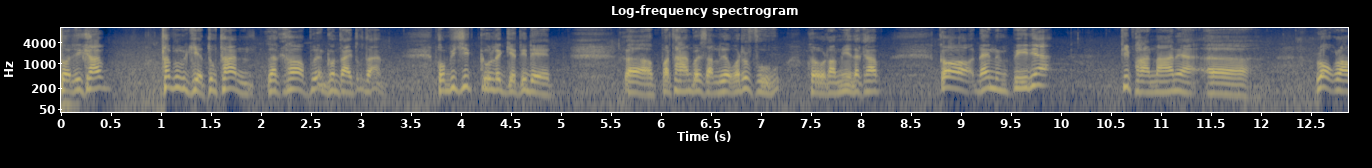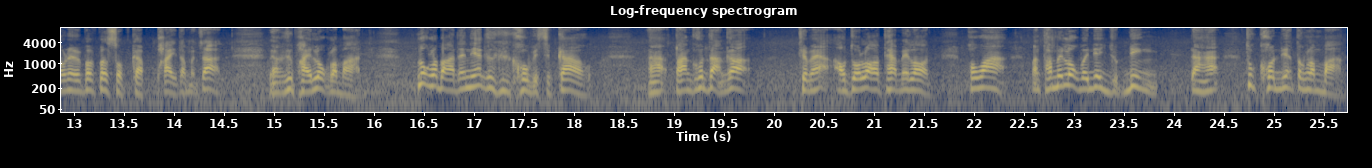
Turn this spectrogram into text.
สวัสดีครับท่านผู้มีเกียรติทุกท่าน และก็เพื่อนคนไทยทุกท่าน ผมพิชิตกุลเกียรติเดชประธานบริษัทเรือวัตถุฟูเพลลำนี้นะครับ ก็ในหนึ่งปีเนี้ยที่ผ่านมาเนี่ยโลกเราเนี่ยประสบกับภัยธรรมชาตินะคือภัยโรคระบาดโรคระบาดในนี้ก็คือโควิด -19 นะฮะต่างคนต่างก็ใช่ไหมเอาตัวรอดแทบไม่รอด เพราะว่ามันทำให้โลกใบนี้หยุดนิ่งนะฮะทุกคนเนี่ยต้องลำบาก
